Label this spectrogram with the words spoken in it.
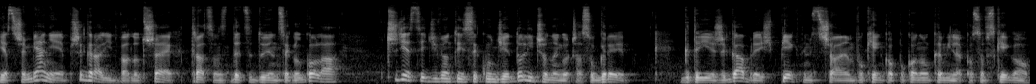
Jastrzębianie przegrali 2 do 3, tracąc decydującego gola 39 sekundzie doliczonego czasu gry, gdy Jerzy Gabryś pięknym strzałem w okienko pokonał Kamila Kosowskiego.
